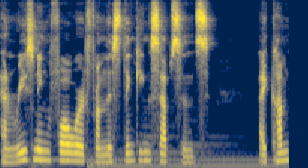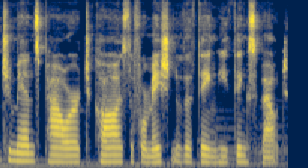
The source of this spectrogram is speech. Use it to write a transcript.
and reasoning forward from this thinking substance, I come to man's power to cause the formation of the thing he thinks about.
